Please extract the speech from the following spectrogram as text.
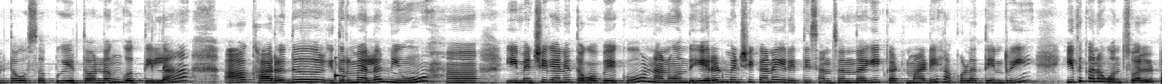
ಇರ್ತಾವೆ ಸಪ್ಪಗೆ ಇರ್ತಾವೆ ನಂಗೆ ಗೊತ್ತಿಲ್ಲ. ಆ ಖಾರದ ಇದ್ರ ಮೇಲೆ ನೀವು ಈ ಮೆಣ್ಸಿಕಾಯನ್ನೇ ತೊಗೋಬೇಕು. ನಾನು ಒಂದು ಎರಡು ಮೆಣ್ಸಿಕಾಯನ್ನ ಈ ರೀತಿ ಸಣ್ಣ ಸಣ್ಣದಾಗಿ ಕಟ್ ಮಾಡಿ ಹಾಕೊಳತ್ತೀನಿ ರೀ ಇದಕ್ಕೆ ಒಂದು ಸ್ವಲ್ಪ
